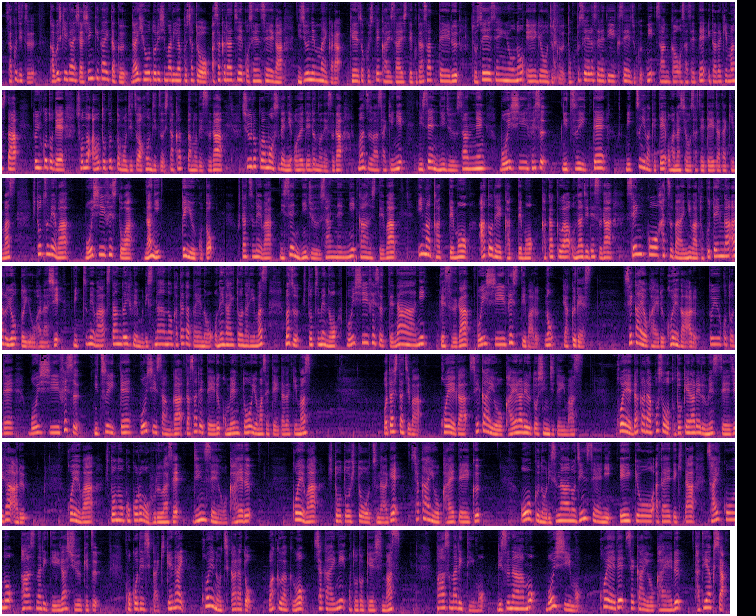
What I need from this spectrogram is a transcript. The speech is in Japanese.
昨日株式会社新規開拓代表取締役社長朝倉千恵子先生が20年前から継続して開催してくださっている女性専用の営業塾トップセールスレディ育成塾に参加をさせていただきました。ということでそのアウトプットも実は本日したかったのですが収録はもうすでに終えているのですがまずは先に2023年 Voicy フェスについて3つに分けてお話をさせていただきます。1つ目は Voicy フェスとは何っていうこと。2つ目は2023年に関しては今買っても後で買っても価格は同じですが先行発売には特典があるよというお話。3つ目はスタンド FM リスナーの方々へのお願いとなります。まず1つ目の Voicy フェスってなーにですが Voicy フェスティバルの略です。世界を変える声がある。ということで Voicy フェスについて Voicy さんが出されているコメントを読ませていただきます。私たちは声が世界を変えられると信じています。声だからこそ届けられるメッセージがある。声は人の心を震わせ人生を変える。声は人と人をつなげ社会を変えていく。多くのリスナーの人生に影響を与えてきた最高のパーソナリティが集結。ここでしか聞けない声の力とワクワクを社会にお届けします。パーソナリティもリスナーも Voicy も声で世界を変える立役者。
